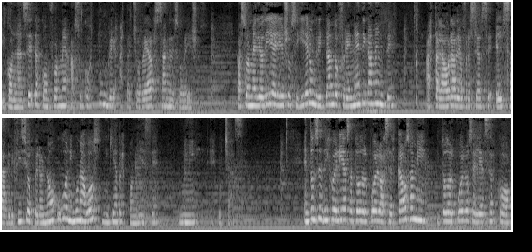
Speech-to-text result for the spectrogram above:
y con lancetas conforme a su costumbre hasta chorrear sangre sobre ellos. Pasó el mediodía y ellos siguieron gritando frenéticamente hasta la hora de ofrecerse el sacrificio, pero no hubo ninguna voz ni quien respondiese ni escuchase. Entonces dijo Elías a todo el pueblo, acercaos a mí, y todo el pueblo se le acercó,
